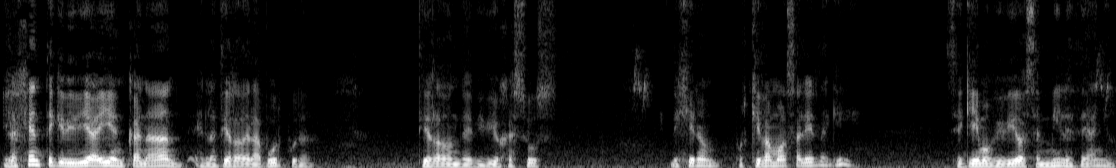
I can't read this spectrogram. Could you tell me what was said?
Y la gente que vivía ahí en Canaán, en la tierra de la púrpura, tierra donde vivió Jesús, dijeron, ¿por qué vamos a salir de aquí? Si aquí hemos vivido hace miles de años.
